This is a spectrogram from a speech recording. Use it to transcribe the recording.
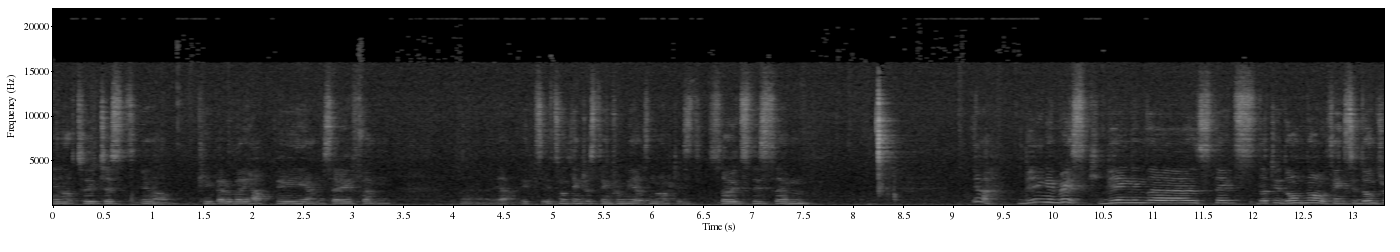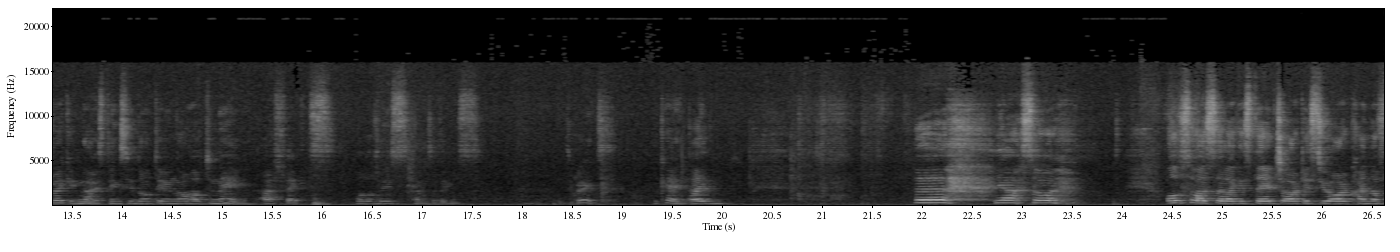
You know, to just you know keep everybody happy and safe and uh, yeah, it's it's not interesting for me as an artist. So it's this um, yeah, being at risk, being in the states that you don't know, things you don't recognize, things you don't even know how to name, affects all of these kinds of things. It's great. Okay, I. Uh, yeah, so also as a, like a stage artist, you are kind of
